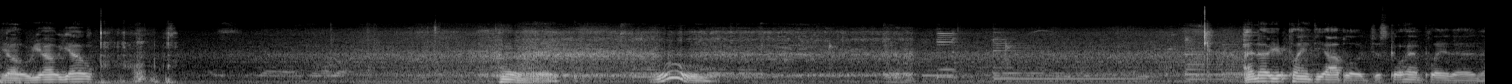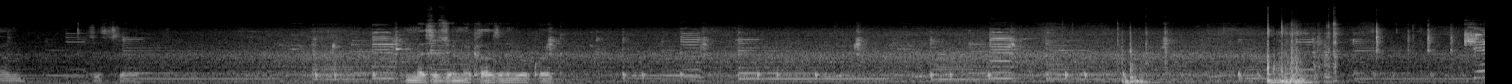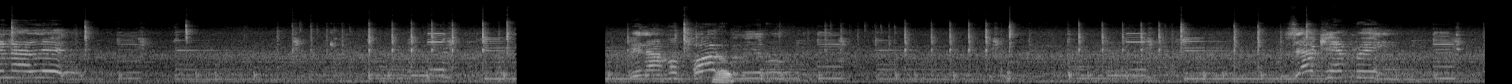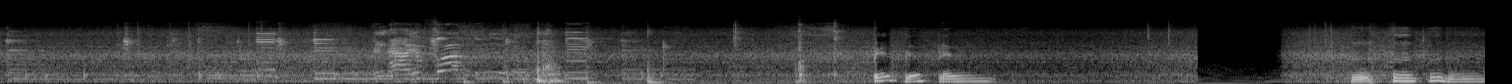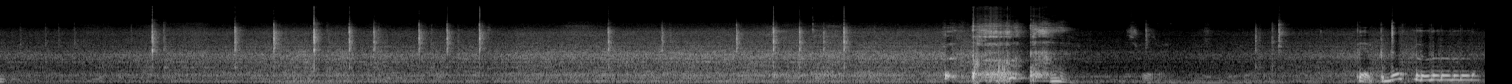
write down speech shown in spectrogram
Yo, yo, yo. Alright. Ooh. I know you're playing Diablo. Just go ahead and play that. I'm just uh, messaging my cousin real quick. Nope. Cause I can't breathe. And I am far from you. Blue, blue, blue. Hmm, hmm, hmm, Blue,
